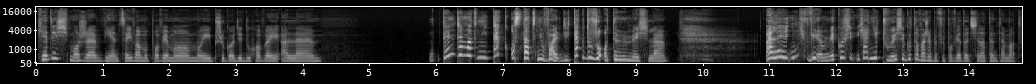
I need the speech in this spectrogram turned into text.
Kiedyś może więcej Wam opowiem o mojej przygodzie duchowej, ale ten temat mi tak ostatnio wali, tak dużo o tym myślę. Ale nie wiem, jakoś ja nie czuję się gotowa, żeby wypowiadać się na ten temat.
